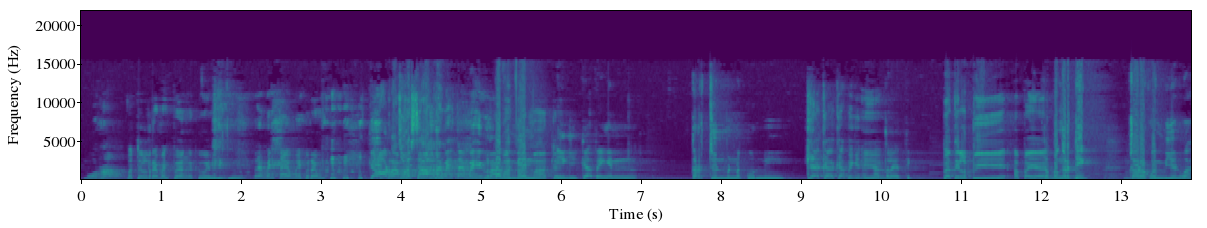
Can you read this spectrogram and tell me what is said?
moral Padahal remeh banget kowe. remeh temeh Remeh. gak orang remeh temeh Ramah Tapi dan- iki gak pengen terjun menekuni gak gak gak pengen Iya. atletik. Berarti lebih apa ya? Tapi ngerti cara kowe mbiyen wah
